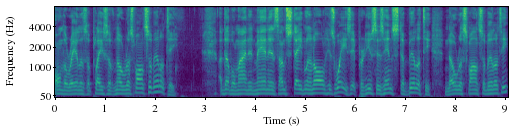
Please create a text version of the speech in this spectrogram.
On the rail is a place of no responsibility. A double minded man is unstable in all his ways. It produces instability, no responsibility.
